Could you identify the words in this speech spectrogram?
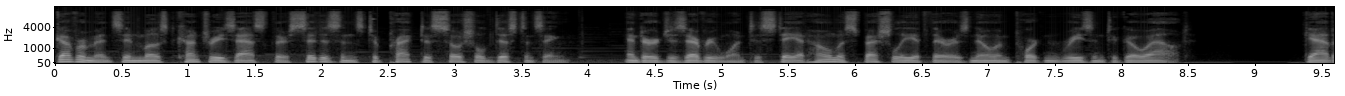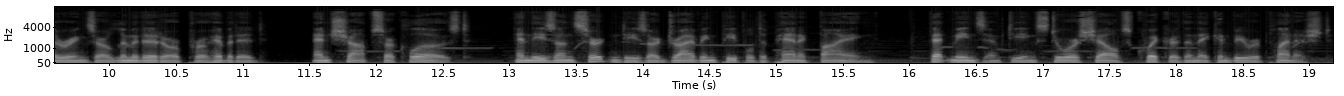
Governments in most countries ask their citizens to practice social distancing and urges everyone to stay at home especially if there is no important reason to go out gatherings are limited or prohibited, and shops are closed, and these uncertainties are driving people to panic buying, that means emptying store shelves quicker than they can be replenished.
